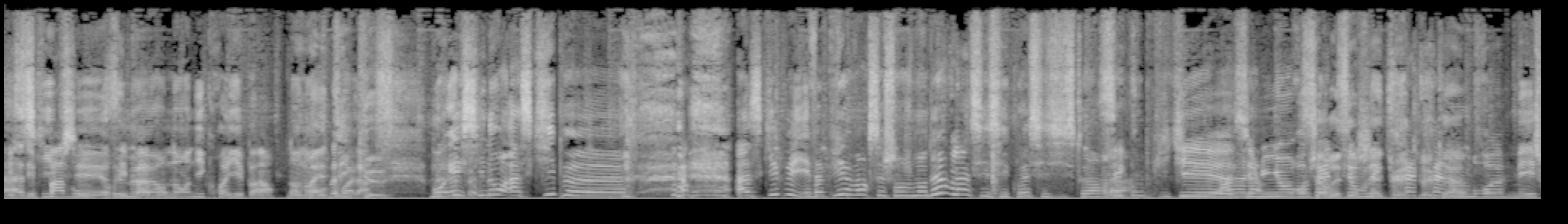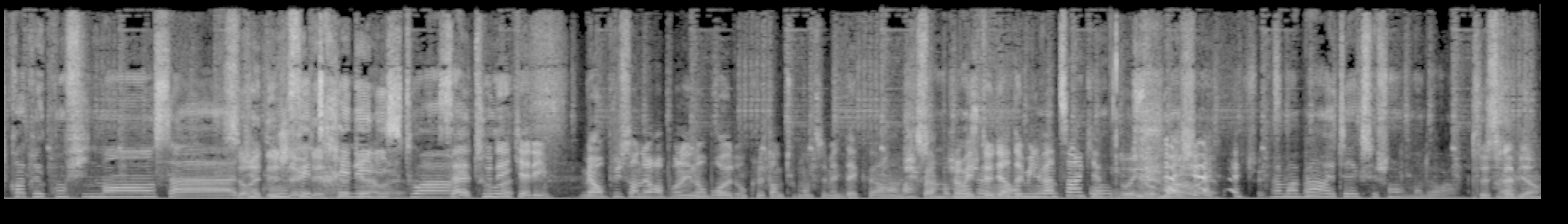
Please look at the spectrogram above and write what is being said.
C'est pas bon, c'est c'est rumeur. pas bon. Non, n'y croyez pas. On m'a dit voilà. que. Bon, et sinon, Askip, euh... Askip, il va plus y avoir ce changement d'heure là C'est c'est quoi ces histoires C'est là compliqué, euh, Ah, c'est l'Union européenne, c'est on est très très cas. nombreux. Mais je crois que le confinement, ça, Ça du coup, fait traîner l'histoire. Ça a tout tout. décalé. Mais en plus, en Europe, on est nombreux. Donc, le temps que tout le monde se mette d'accord, Ah, je sais ça, pas. moi, J'ai envie de te dire oh, 2025. oh, Oui, au moins. J'aimerais bien arrêter avec ce changement d'heure là. Ce serait bien.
